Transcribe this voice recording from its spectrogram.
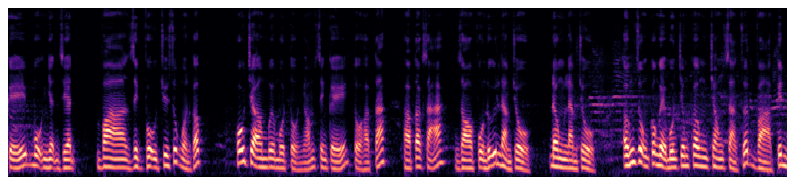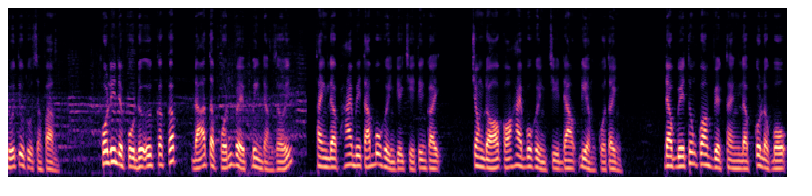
kế bộ nhận diện và dịch vụ truy xuất nguồn gốc, hỗ trợ 11 tổ nhóm sinh kế, tổ hợp tác, hợp tác xã do phụ nữ làm chủ, đồng làm chủ, ứng dụng công nghệ 4.0 trong sản xuất và kết nối tiêu thụ sản phẩm. Hội Liên hiệp Phụ nữ các cấp đã tập huấn về bình đẳng giới, thành lập 28 mô hình địa chỉ tin cậy, trong đó có hai mô hình chỉ đạo điểm của tỉnh. Đặc biệt thông qua việc thành lập câu lạc bộ,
